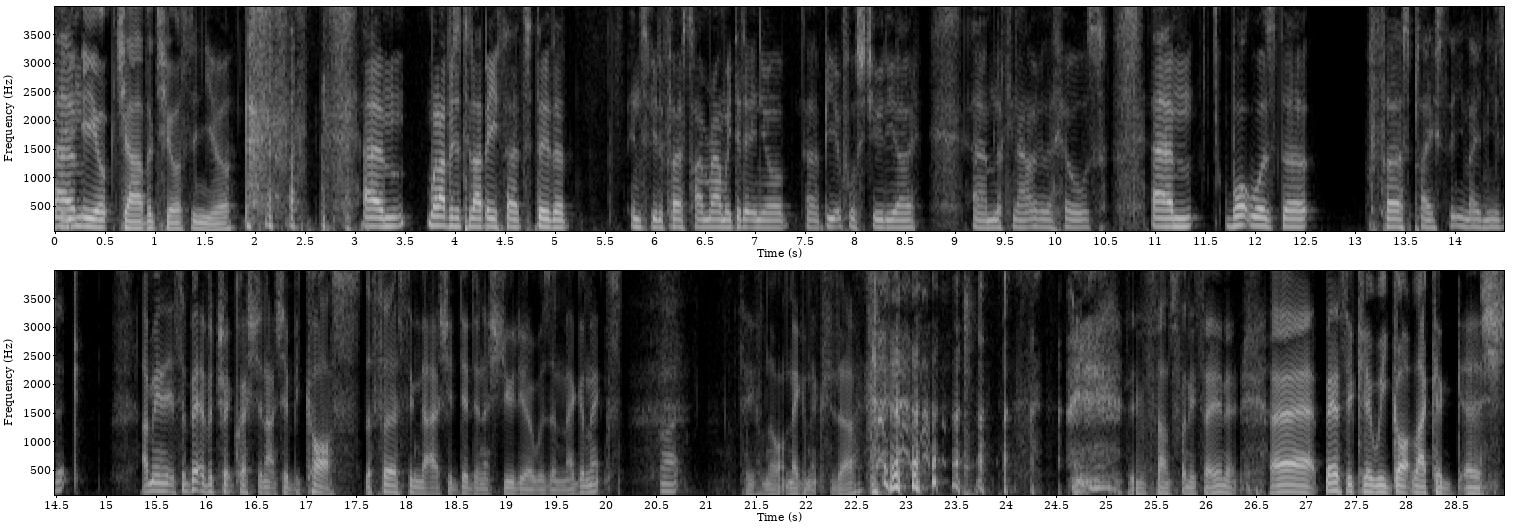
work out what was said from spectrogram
Um, Chosinyo. Um, when I visited Ibiza to do the interview the first time round, we did it in your uh, beautiful studio, um, looking out over the hills. Um, what was the first place that you made music? I mean, it's a bit of a trick question actually because the first thing that I actually did in a studio was a mega mix. Right. People know what mega mixes are. it sounds funny saying it. Uh, basically, we got like a, a sh-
